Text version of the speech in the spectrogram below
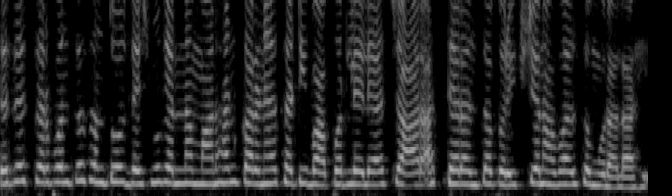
तसेच सरपंच संतोष देशमुख यांना मारहाण करण्यासाठी वापरलेल्या चार हत्यारांचा परीक्षण अहवाल समोर आला आहे.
